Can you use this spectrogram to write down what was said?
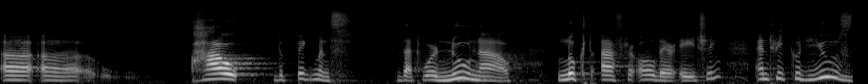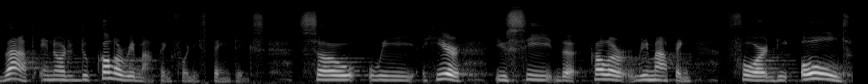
uh, uh, how the pigments that were new now looked after all their aging, and we could use that in order to do color remapping for these paintings. So we, here you see the color remapping for the old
